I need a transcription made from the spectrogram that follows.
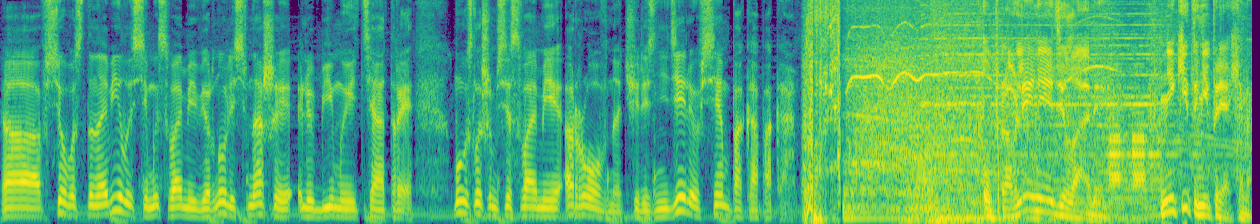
э, все восстановилось, и мы с вами вернулись в наши любимые театры. Мы услышимся с вами ровно через неделю. Всем пока-пока. Управление делами. Никита Непряхина.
